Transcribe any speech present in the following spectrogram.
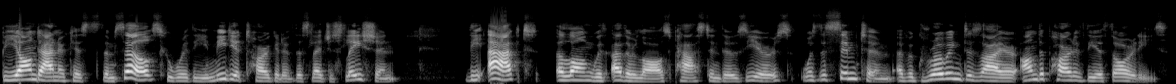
Beyond anarchists themselves, who were the immediate target of this legislation, the Act, along with other laws passed in those years, was the symptom of a growing desire on the part of the authorities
